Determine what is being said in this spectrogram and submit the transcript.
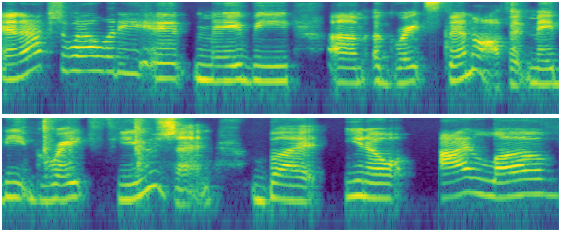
in actuality, it may be um, a great spinoff. It may be great fusion. But, you know, I love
